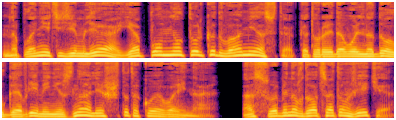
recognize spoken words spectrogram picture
На планете Земля я помнил только два места, которые довольно долгое время не знали, что такое война. Особенно в 20 веке.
